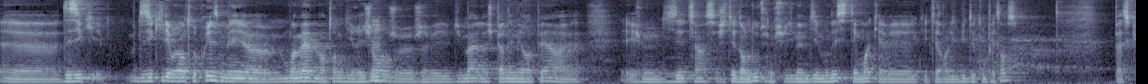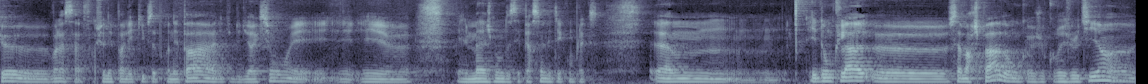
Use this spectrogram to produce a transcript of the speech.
euh, déséquilibré l'entreprise, mais moi-même, en tant que dirigeant, mm. j'avais du mal, je perdais mes repères et, je me disais, tiens, j'étais dans le doute, je me suis même demandé si c'était moi qui, avait, qui était en limite de compétences parce que euh, voilà, ça fonctionnait pas, l'équipe ça prenait pas, l'équipe de direction et, euh, le management de ces personnes était complexe. Euh, et donc là, ça marche pas, donc je corrige le tir, hein,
